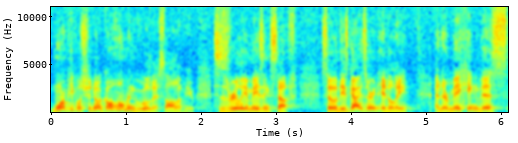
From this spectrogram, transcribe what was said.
More people should know. Go home and Google this, all of you. This is really amazing stuff. So these guys are in Italy, and they're making this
